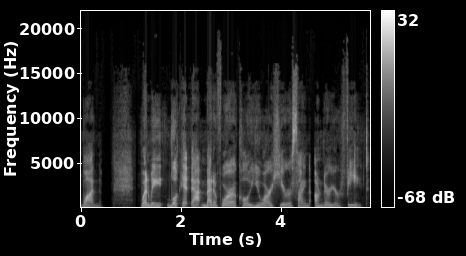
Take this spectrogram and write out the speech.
one. When we look at that metaphorical you are here sign under your feet,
